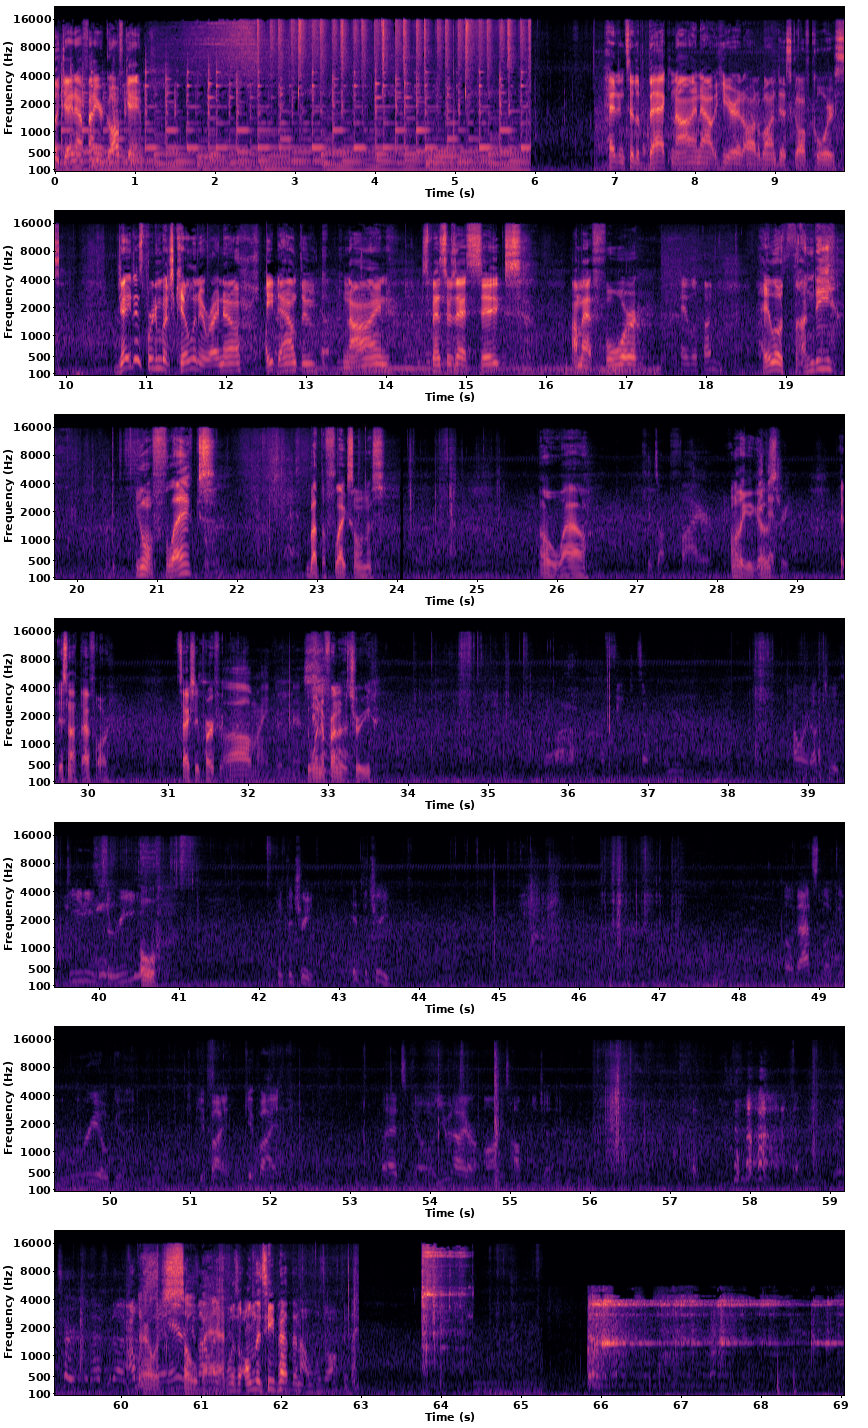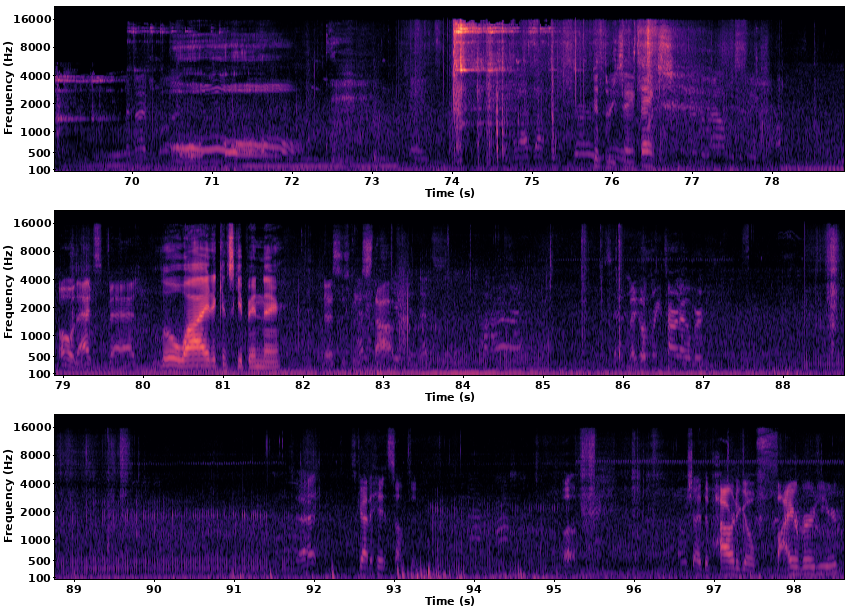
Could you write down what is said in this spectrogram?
look, Jaden, I found your golf game. Heading to the back nine out here at Audubon Disc Golf Course. Jaden's pretty much killing it right now. Eight down through nine. Spencer's at six. I'm at four. Halo Thunder. Halo Thundy? You going flex? about to flex on us. Oh, wow. Kid's on fire. I don't think it goes. That tree. It- It's not that far. It's actually perfect. Oh my goodness. The one in front of the tree. Powering up to its DD3. Oh, Hit the tree. Hit the tree. Oh, that's looking real good. Get by it. Get by it. Let's go. You and I are on top of each other. you turned and I put on. I was That looks scared so 'cause I, like, bad. was on the tee pad, then I was off it. Oh. Good three save. Thanks. Oh, that's bad. A little wide. It can skip in there. That's just gonna stop. Make a free turnover. That it's got to hit something. Oh. I wish I had the power to go Firebird here.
